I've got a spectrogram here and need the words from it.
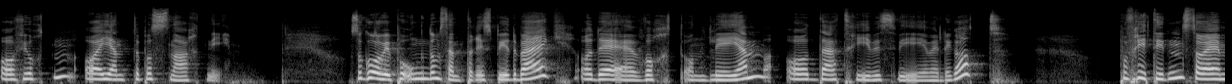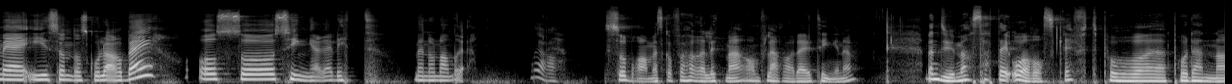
og 14 og ei jente på snart 9. Så går vi på ungdomssenteret i Spydeberg, og det er vårt åndelige hjem. Og der trives vi veldig godt. På fritiden så er jeg med i søndagsskolearbeid, og så synger jeg litt med noen andre. ja. Så bra. Vi skal få høre litt mer om flere av de tingene. Men du, vi har satt ei overskrift på, på denne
